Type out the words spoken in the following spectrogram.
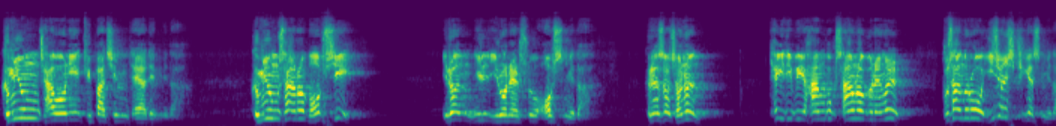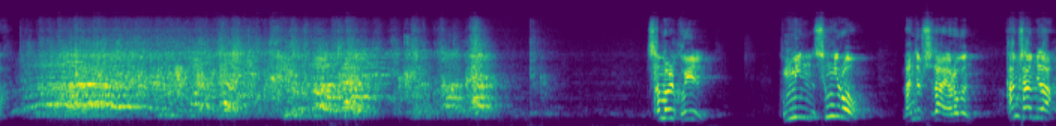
금융 자원이 뒷받침돼야 됩니다. 금융 산업 없이 이런 일 이뤄낼 수 없습니다. 그래서 저는 KDB 한국산업은행을 부산으로 이전시키겠습니다. 삼월 9일 국민 승리로 만듭시다, 여러분. 감사합니다.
